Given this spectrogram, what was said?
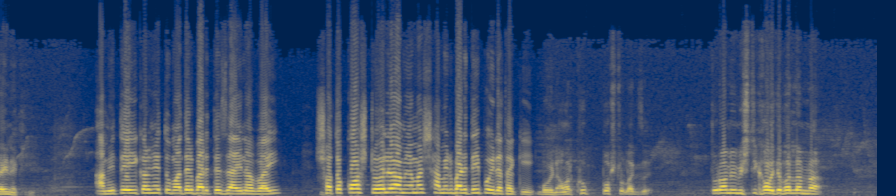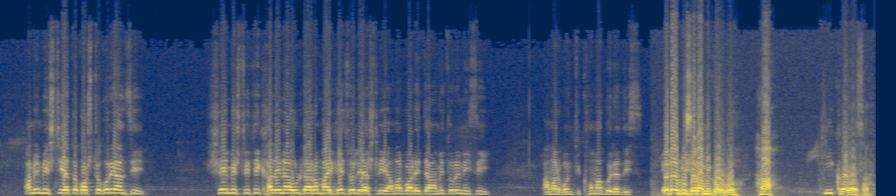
তাই নাকি? আমি তো এই কারণে তোমাদের বাড়িতে যাই না ভাই। শত কষ্ট হলেও আমি আমার স্বামীর বাড়িতেই পইরা থাকি। বোন আমার খুব কষ্ট লাগছে। তোরা আমি মিষ্টি খাওয়াইতে পারলাম না। আমি মিষ্টি এত কষ্ট করে আনছি। সেই মিষ্টি তুই খালি না উল্টা আরও মাইর খেয়ে চলে আসলি। আমার বাড়িতে আমি তোরে নিছি। আমার বোন তুই ক্ষমা করে দিস। এটার বিচার আমি করব। হ্যাঁ। কি করা যায়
